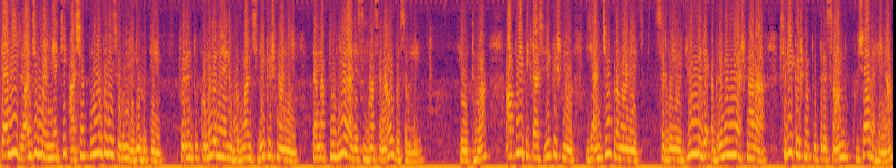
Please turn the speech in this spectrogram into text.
त्यांनी राज्य मिळण्याची आशा पूर्णपणे सोडून दिली होती. परंतु कमलनयन भगवान श्रीकृष्णांनी त्यांना पुन्हा राजसिंहासनावर बसवले. हे उद्धवा आपले पिता श्रीकृष्ण यांच्याप्रमाणेच सर्व योद्ध्यांमध्ये अग्रगण्य असणारा श्रीकृष्ण पुत्र सांब खुशाल आहे ना?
